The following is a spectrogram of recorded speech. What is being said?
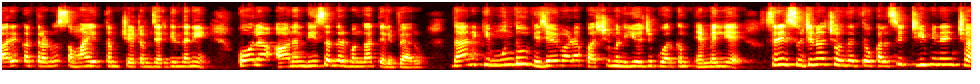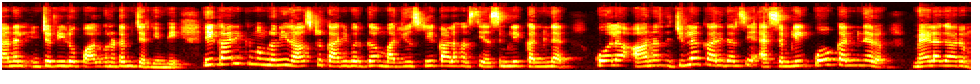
కార్యకర్తలను సమాయత్తం చేయడం జరిగిందని కోల ఆనంద్ ఈ సందర్భంగా తెలిపారు. దానికి ముందు విజయవాడ పశ్చిమ నియోజకవర్గం ఎమ్మెల్యే శ్రీ సుజనా చౌదరితో కలిసి టీవీ నైన్ ఛానల్ ఇంటర్వ్యూలో పాల్గొనడం జరిగింది. ఈ కార్యక్రమంలోని రాష్ట్ర కార్యవర్గ మరియు శ్రీకాళహస్తి అసెంబ్లీ కన్వీనర్ కోల ఆనంద్ జిల్లా కార్యదర్శి assembly co convener Melagaram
